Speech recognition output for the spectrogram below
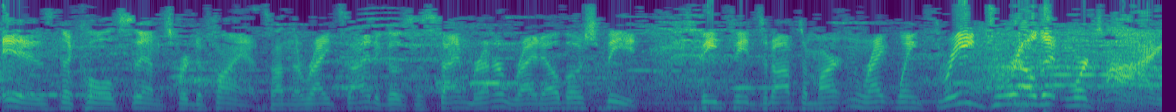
is Nicole Sims for Defiance. On the right side, it goes to Steinbrenner, right elbow speed. Speed feeds it off to Martin, right wing three, drilled it, and we're tied.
